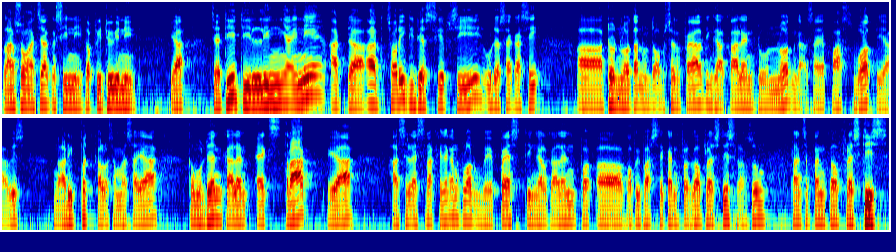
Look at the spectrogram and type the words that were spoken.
langsung aja ke sini ke video ini, ya. Jadi di linknya ini ada, uh, sorry di deskripsi udah saya kasih uh, downloadan untuk option file, tinggal kalian download, nggak saya password ya, wis nggak ribet kalau sama saya. Kemudian kalian ekstrak ya hasil ekstraknya kan keluar WPS tinggal kalian uh, copy pastekan ke flash disk langsung tancapkan ke flash disk.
